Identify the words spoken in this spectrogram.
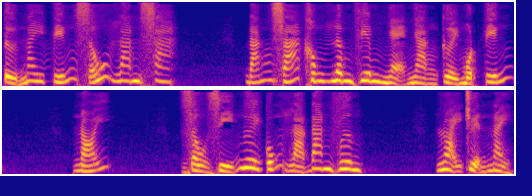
Từ nay tiếng xấu lan xa. Đáng giá không lâm viêm nhẹ nhàng cười một tiếng. Nói. Dầu gì ngươi cũng là đan vương. Loại chuyện này.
